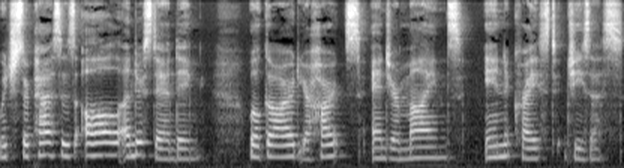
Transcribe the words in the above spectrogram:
which surpasses all understanding, will guard your hearts and your minds in Christ Jesus.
